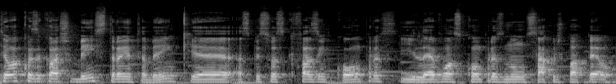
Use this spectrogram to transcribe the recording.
Tem uma coisa que eu acho bem estranha também, que é as pessoas que fazem compras e levam as compras num saco de papel.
